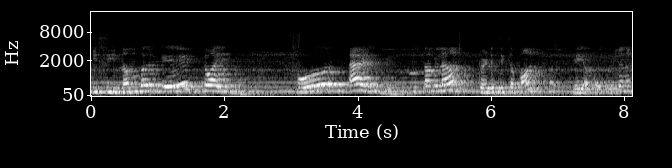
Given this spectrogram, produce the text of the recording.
किसी नंबर के ट्वाइस में फोर ऐड किए। कितना मिला? ट्वेंटी सिक्स अपॉन फाइव यही आपका इक्वेशन है।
